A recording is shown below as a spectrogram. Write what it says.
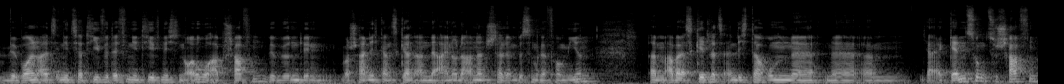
wir wollen als Initiative definitiv nicht den Euro abschaffen, wir würden den wahrscheinlich ganz gern an der einen oder anderen Stelle ein bisschen reformieren, ähm, aber es geht letztendlich darum, eine, eine ähm, ja, Ergänzung zu schaffen,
